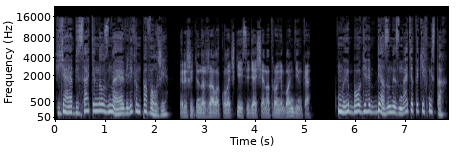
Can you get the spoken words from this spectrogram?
«Я обязательно узнаю о Великом Поволжье», — решительно сжала кулачки сидящая на троне блондинка. «Мы, боги, обязаны знать о таких местах.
